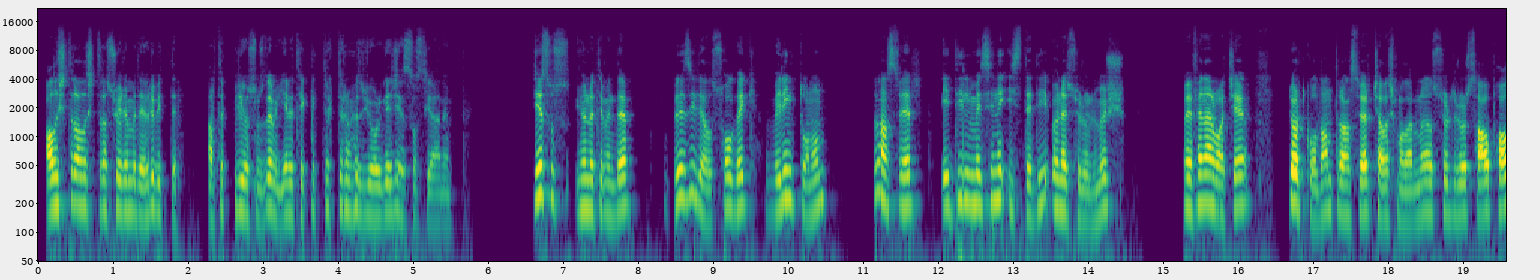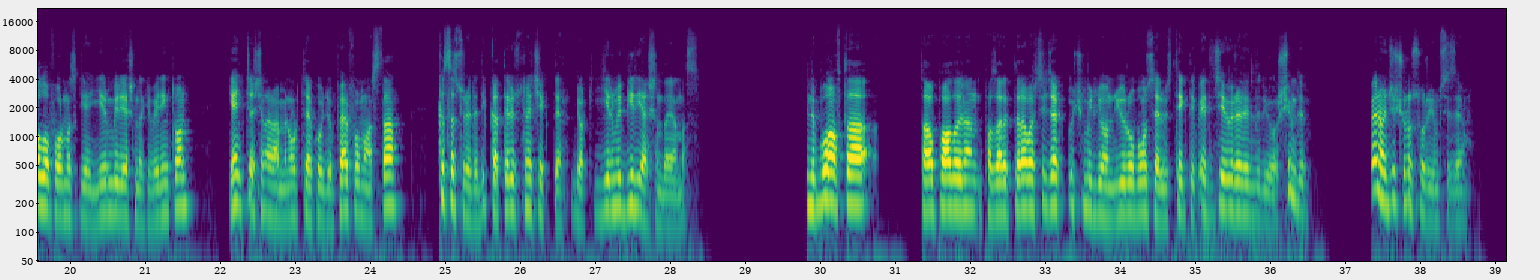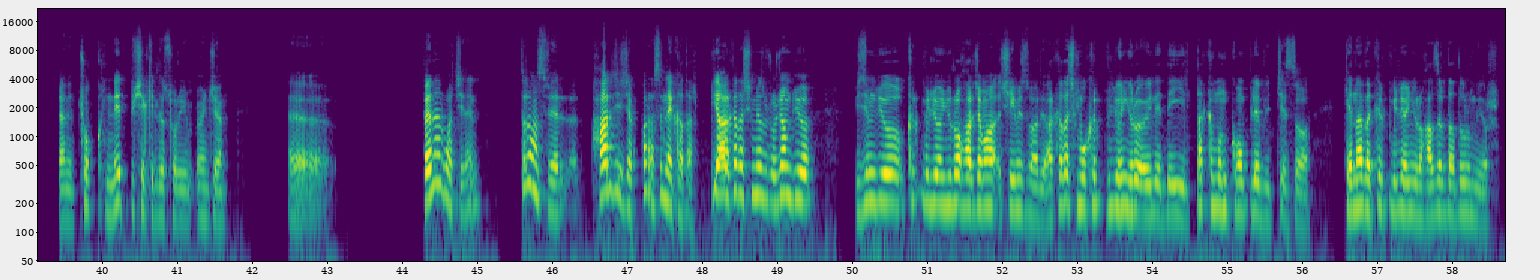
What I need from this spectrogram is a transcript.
alıştıra alıştıra söyleme devri bitti. Artık biliyorsunuz değil mi? Yeni teknik direktörümüz Jorge Jesus yani. Jesus yönetiminde Brezilyalı sol bek Wellington'un transfer edilmesini istediği öne sürülmüş. Ve Fenerbahçe 4 goldan transfer çalışmalarını sürdürüyor. Sao Paulo forması giyen 21 yaşındaki Wellington genç yaşına rağmen ortaya koyduğu performansta kısa sürede dikkatleri üstüne çekti. Bak 21 yaşında yalnız. Şimdi bu hafta Sao Paulo ile pazarlıklara başlayacak 3 milyon euro bonservis teklif edeceği öğrenildi diyor. Şimdi ben önce şunu sorayım size. Yani çok net bir şekilde sorayım önce. Ee, Fenerbahçe'nin transfer harcayacak parası ne kadar? Bir arkadaşım yazmış hocam diyor bizim diyor 40 milyon euro harcama şeyimiz var diyor. Arkadaşım o 40 milyon euro öyle değil. Takımın komple bütçesi o. Kenarda 40 milyon euro hazırda durmuyor.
